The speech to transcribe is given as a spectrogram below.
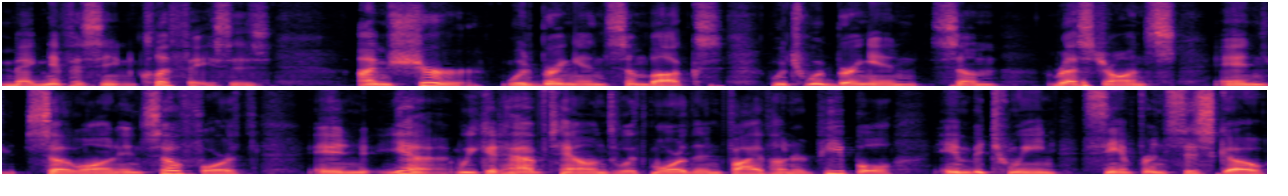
magnificent cliff faces, I'm sure would bring in some bucks, which would bring in some restaurants and so on and so forth. And yeah, we could have towns with more than 500 people in between San Francisco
